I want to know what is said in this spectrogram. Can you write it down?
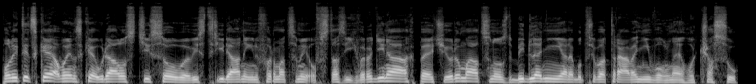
Politické a vojenské události jsou vystřídány informacemi o vztazích v rodinách, péči o domácnost, bydlení a nebo třeba trávení volného času.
